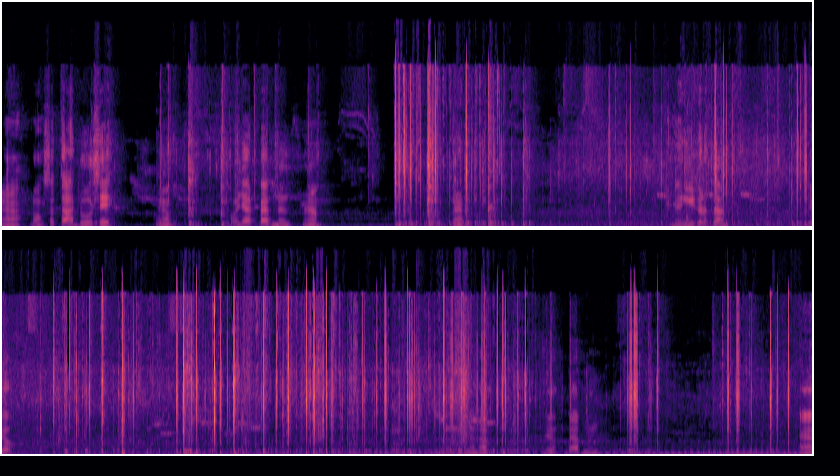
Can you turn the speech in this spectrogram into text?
นะลองสตาร์ทดูซินะครับขออนุญาตแป๊บหนึ่งนะครับ นะอย่างนี้ก็แล้วกันเดี๋ยวนะครับ เดี๋ยวแป๊บหนึ่งอ่า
